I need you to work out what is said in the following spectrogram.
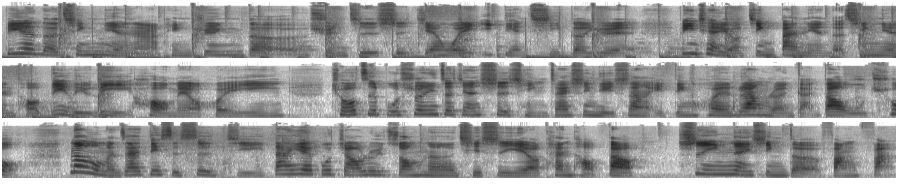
毕业的青年啊，平均的选职时间为一点七个月，并且有近半年的青年投递履历以后没有回音，求职不顺利这件事情，在心理上一定会让人感到无措。那我们在第十四集大业不焦虑中呢，其实也有探讨到适应内心的方法。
